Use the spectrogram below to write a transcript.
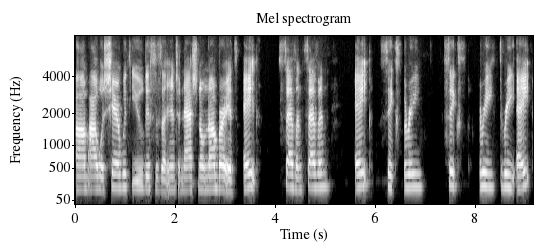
Um, I will share with you. This is an international number. It's 877 863 6338.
